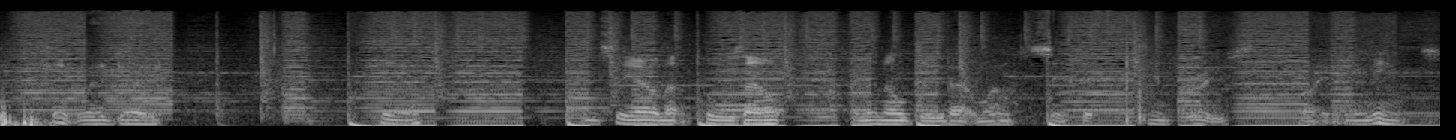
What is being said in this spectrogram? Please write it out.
I think we'll go here and see how that pulls out and then I'll do that one see if it improves by any means.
